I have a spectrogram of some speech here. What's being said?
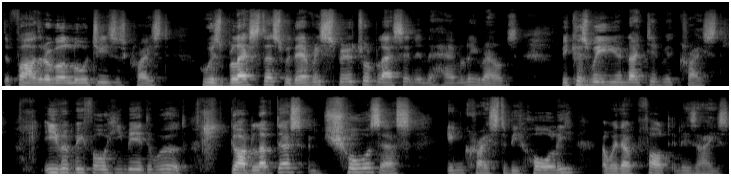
the Father of our Lord Jesus Christ who has blessed us with every spiritual blessing in the heavenly realms because we are united with Christ. Even before he made the world, God loved us and chose us in Christ to be holy and without fault in his eyes.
